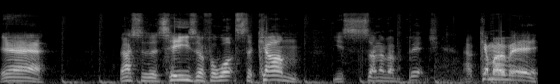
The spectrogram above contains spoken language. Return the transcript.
Yeah, that's the teaser for what's to come, you son of a bitch. Now come over here.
